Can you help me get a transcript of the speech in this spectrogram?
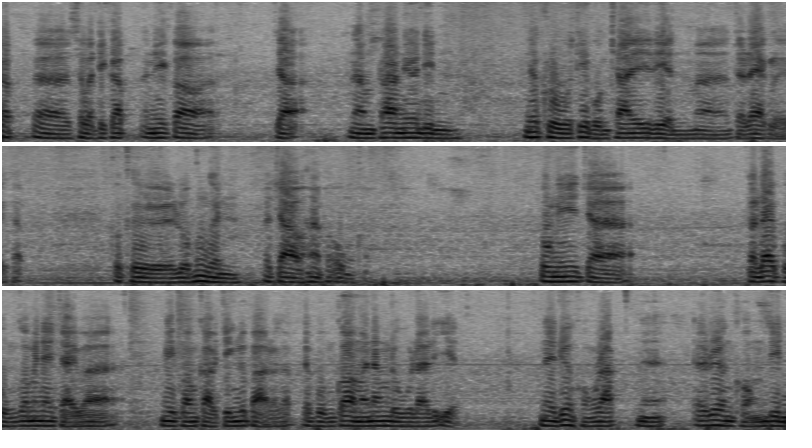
ครับสวัสดีครับ อันนี้ก็จะนำพระเนื้อดิน เนื้อครูที่ผมใช้เรียนมาแต่แรกเลยครับ ก็คือหลวงพ่อเงินพระเจ้าห้าพระองค์ครับองค์นี้จะตอนแรกผมก็ไม่แน่ใจว่ามีความเก่าจริงหรือเปล่านะครับ แต่ผมก็มานั่งดูรายละเอียดในเรื่องของรักนะฮะเรื่องของดิน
